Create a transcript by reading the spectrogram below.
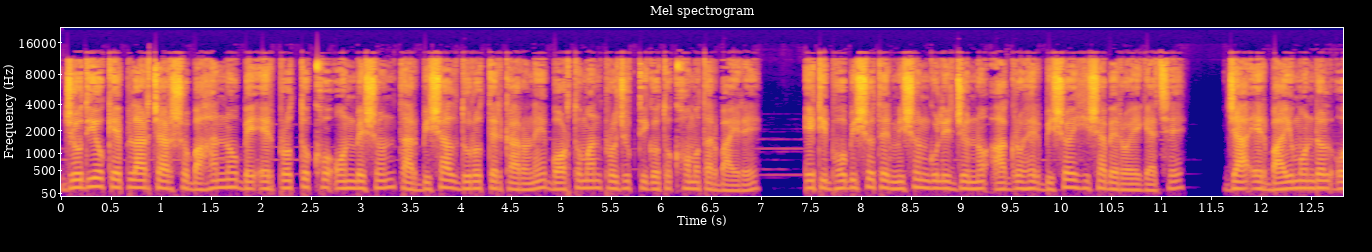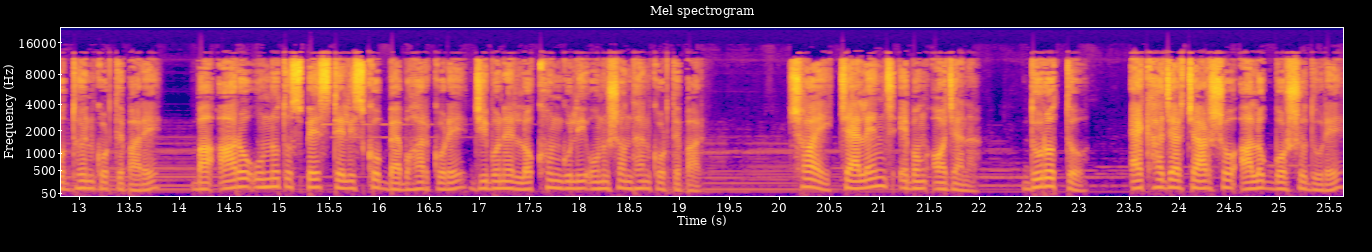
যদিও কেপলার চারশো বাহান্ন বে এর প্রত্যক্ষ অন্বেষণ তার বিশাল দূরত্বের কারণে বর্তমান প্রযুক্তিগত ক্ষমতার বাইরে, এটি ভবিষ্যতের মিশনগুলির জন্য আগ্রহের বিষয় হিসাবে রয়ে গেছে, যা এর বায়ুমণ্ডল অধ্যয়ন করতে পারে বা আরও উন্নত স্পেস টেলিস্কোপ ব্যবহার করে জীবনের লক্ষণগুলি অনুসন্ধান করতে পারে। ছয়, চ্যালেঞ্জ এবং অজানা। দূরত্ব এক হাজার চারশো আলোকবর্ষ দূরে,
